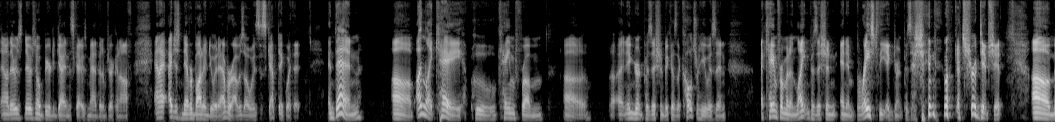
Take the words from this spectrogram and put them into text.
no, there's there's no bearded guy in this guy who's mad that I'm jerking off, and I, I just never bought into it ever. I was always a skeptic with it, and then, um, unlike Kay, who came from uh, an ignorant position because the culture he was in, I came from an enlightened position and embraced the ignorant position like a true dipshit. Um,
